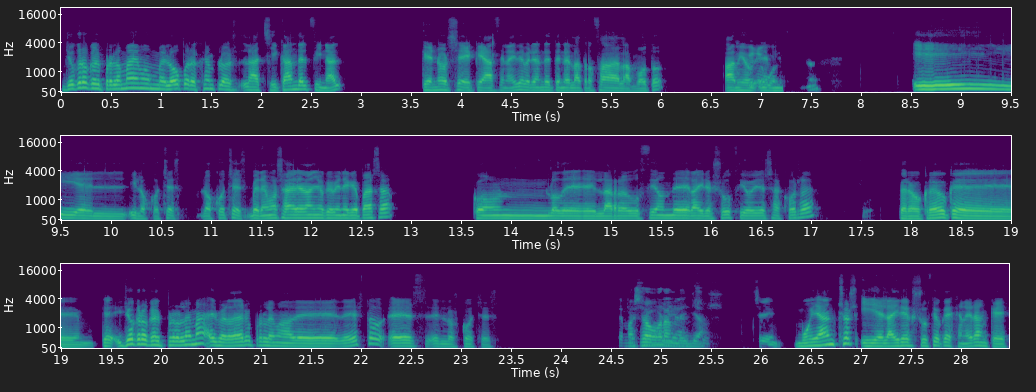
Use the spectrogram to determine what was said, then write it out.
Yo creo que el problema de Montmeló, por ejemplo, es la chicane del final, que no sé qué hacen ahí, deberían de tener la trazada de las motos, a mi, opinión. Y, el, y los coches, los coches, veremos a ver el año que viene qué pasa con lo de la reducción del aire sucio y esas cosas. Pero creo que, que- yo creo que el problema, el verdadero problema de, de esto es en los coches. Demasiado grandes ya. Sí. Muy anchos y el aire sucio que generan, que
